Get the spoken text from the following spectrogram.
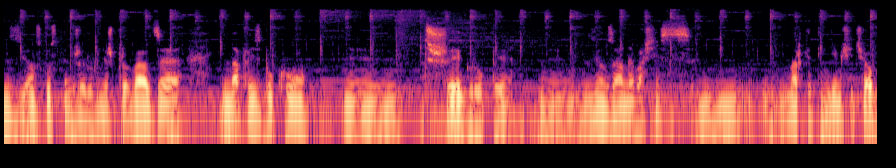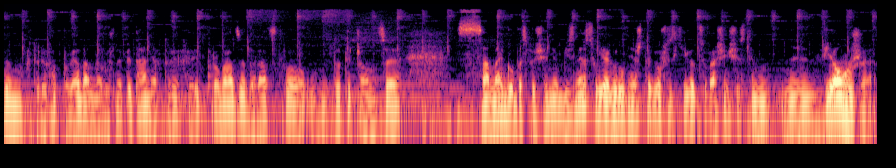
w związku z tym, że również prowadzę na Facebooku trzy grupy związane właśnie z mm, marketingiem sieciowym, w których odpowiadam na różne pytania, w których prowadzę doradztwo dotyczące samego bezpośrednio biznesu, jak również tego wszystkiego, co właśnie się z tym y, wiąże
